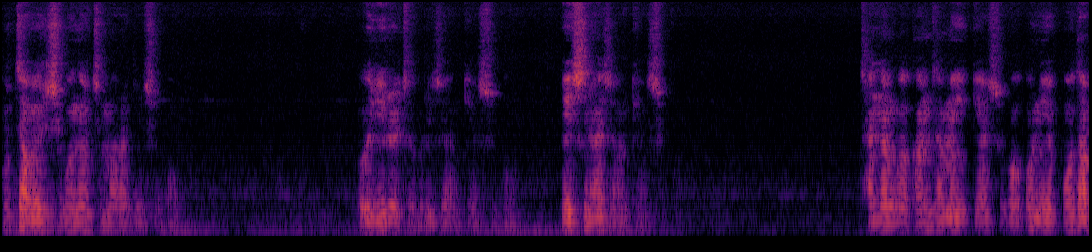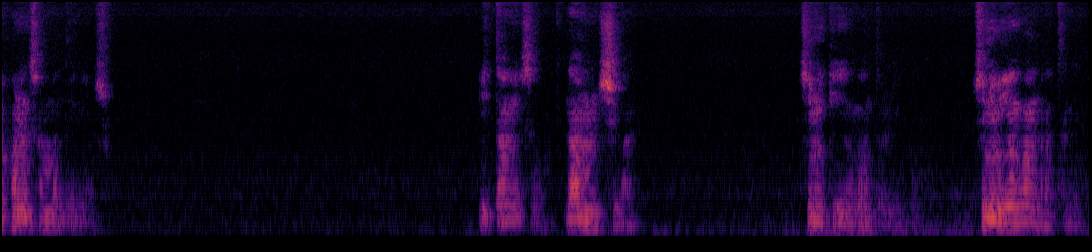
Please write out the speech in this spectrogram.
붙잡아 주시고 놓지 말아 주시고 의리를 저버리지 않게 하시고 배신하지 않게 하시고 찬양과 감사만 있게 하시고 은혜에 보답하는 삶만 되게 하시고 이 땅에서 남은 시간 주님께 영광 돌리고 주님의 영광 나타내고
